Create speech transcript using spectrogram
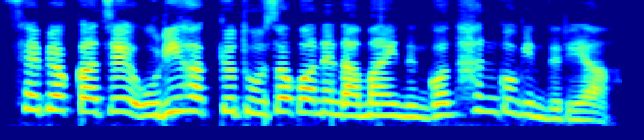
새벽까지 우리 학교 도서관에 남아있는 건 한국인들이야.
